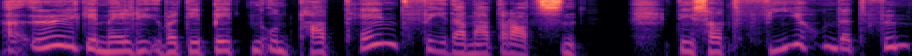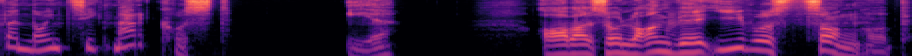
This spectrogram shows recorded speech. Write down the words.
ein Ölgemälde über die Betten und Patentfedermatratzen. Das hat 495 Mark kost. Er aber solang wir ich was sagen hab,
